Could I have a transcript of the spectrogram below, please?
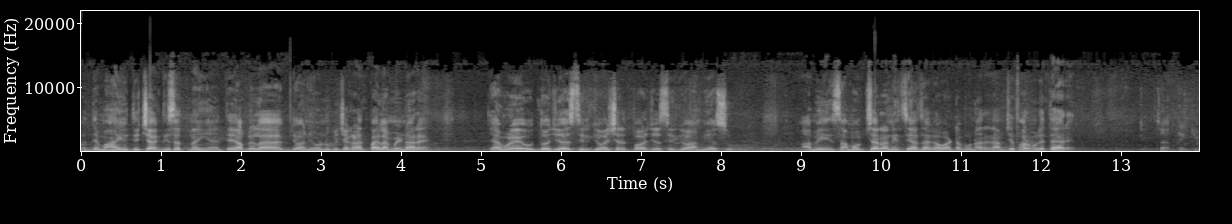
पण ते महायुतीची आग दिसत नाही आहे. ते आपल्याला जेव्हा निवडणुकीच्या काळात पाहायला मिळणार आहे त्यामुळे उद्धवजी असतील किंवा शरद पवारजी असतील किंवा आम्ही असू आम्ही सामोपचारानेच ह्या जागा वाटप होणार आहे आणि आमचे फॉर्म्युले तयार आहेत. थँक्यू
